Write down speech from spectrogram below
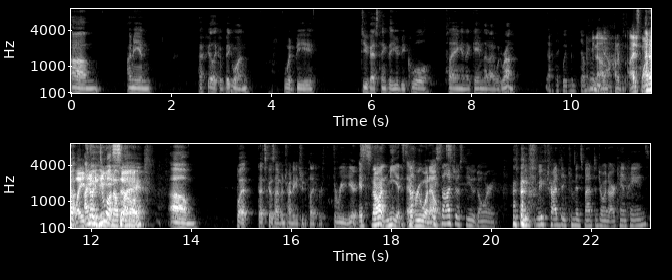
um, I mean, I feel like a big one would be, do you guys think that you'd be cool playing in a game that I would run? I think we would I definitely mean, be I'm down. 100. I just I want to know, play. I know D&D, you want to so play. Um, but that's because I've been trying to get you to play for three years. It's not me. It's, It's not- everyone else. It's not just you. Don't worry. we've, we've tried to convince Matt to join our campaigns.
